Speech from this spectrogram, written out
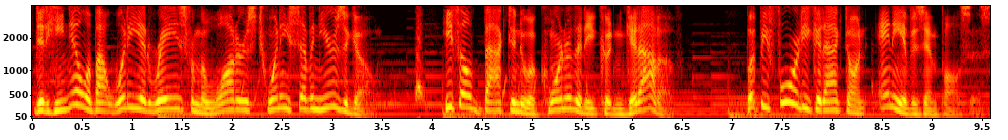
Did he know about what he had raised from the waters 27 years ago? He felt backed into a corner that he couldn't get out of. But before he could act on any of his impulses,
